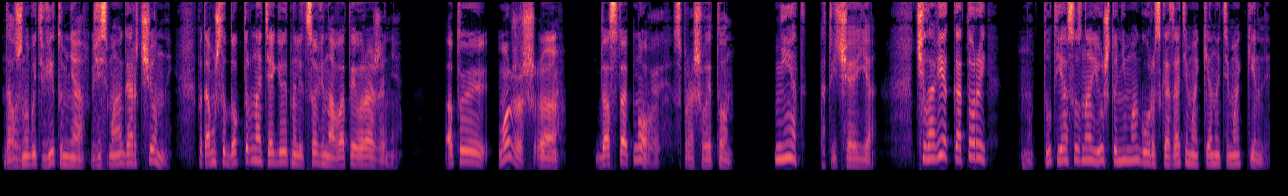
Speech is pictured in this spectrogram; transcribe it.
Должно быть, вид у меня весьма огорченный, потому что доктор натягивает на лицо виноватое выражение. «А ты можешь э, достать новые?» — спрашивает он. «Нет», — отвечаю я. «Человек, который...» Но тут я осознаю, что не могу рассказать им о Кеннете МакКинли.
